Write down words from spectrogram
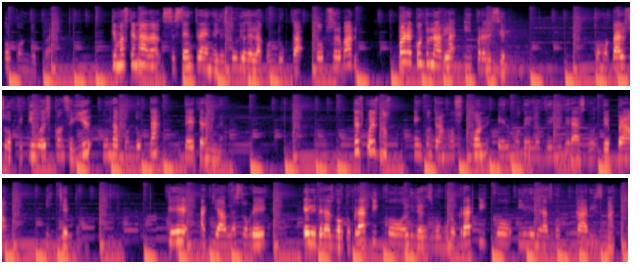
o conductual. que más que nada se centra en el estudio de la conducta observable para controlarla y predecirla. Como tal, su objetivo es conseguir una conducta determinada. Después nos encontramos con el modelo de liderazgo de Brown y Jetton, que aquí habla sobre el liderazgo autocrático, el liderazgo burocrático y liderazgo carismático.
